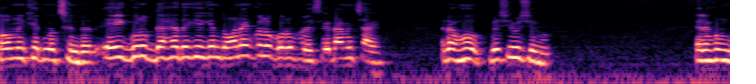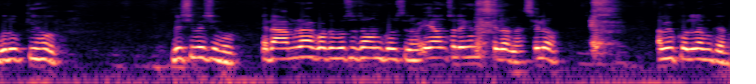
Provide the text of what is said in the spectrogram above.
কমি খেদমত সেন্টার এই গ্রুপ দেখা দেখি কিন্তু অনেকগুলো গ্রুপ হয়েছে, এটা আমি চাই। এটা হোক, বেশি বেশি হোক। এরকম গ্রুপ কি হোক? বেশি বেশি হোক। এটা আমরা গত বছর যেমন করছিলাম, এই অঞ্চলে কিন্তু ছিল না। ছিল? আমি করলাম কেন?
